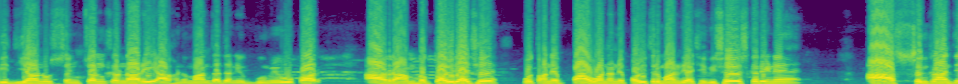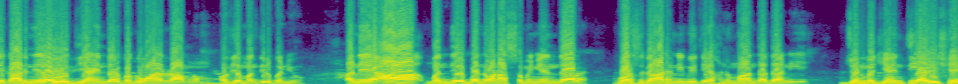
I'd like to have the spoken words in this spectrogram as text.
વિદ્યાનું સંચાલન કરનારી આ હનુમાન દાદાની ભૂમિ ઉપર આ રામ ભક્તો આવી રહ્યા છે, પોતાને પાવન અને પવિત્ર માની રહ્યા છે. વિશેષ કરીને આ સંક્રાંતિ કાળની અયોધ્યાની અંદર ભગવાન રામનું ભવ્ય મંદિર બન્યું અને આ મંદિર બનવાના સમયની અંદર વર્ષગાંઠ નિમિત્તે હનુમાન દાદાની જન્મ જયંતિ આવી છે.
